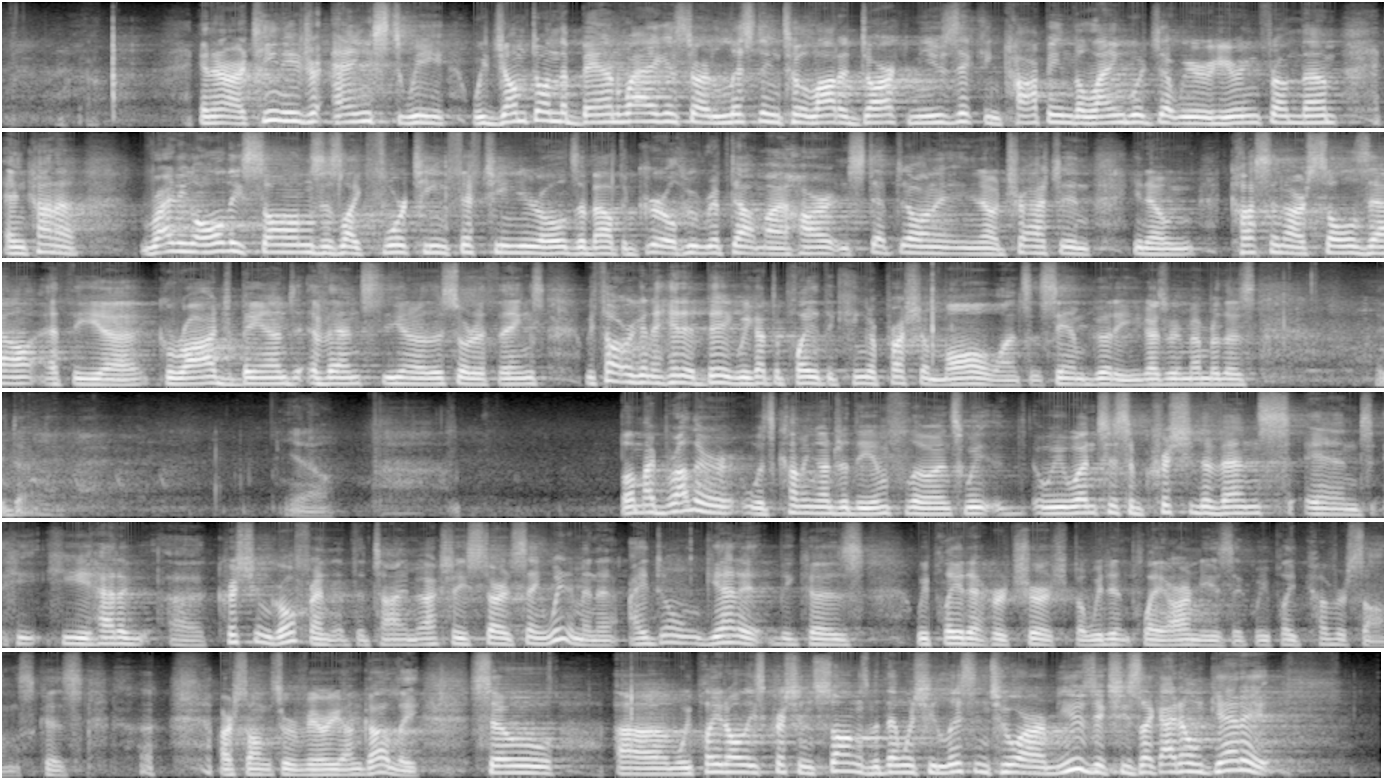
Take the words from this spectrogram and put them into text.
And in our teenager angst, we, we jumped on the bandwagon, started listening to a lot of dark music and copying the language that we were hearing from them and kind of writing all these songs as like 14, 15 year olds about the girl who ripped out my heart and stepped on it, you know, trashing, you know, cussing our souls out at the uh, garage band events, you know, those sort of things. We thought we were going to hit it big. We got to play at the King of Prussia Mall once at Sam Goody. You guys remember those? They died. You know. But my brother was coming under the influence. We, we went to some Christian events, and he, he had a, a Christian girlfriend at the time who actually started saying, Wait a minute, I don't get it because we played at her church, but we didn't play our music. We played cover songs because our songs were very ungodly. So um, we played all these Christian songs, but then when she listened to our music, she's like, I don't get it.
